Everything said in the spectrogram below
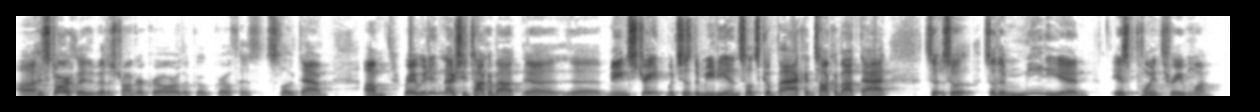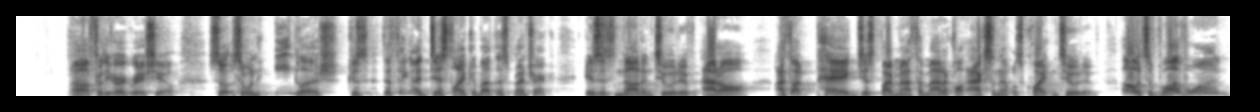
Uh, historically, they've been a stronger grower. The growth has slowed down. Um, Ray, we didn't actually talk about the, the Main Street, which is the median. So let's go back and talk about that. So, so, so the median is 0.31 uh, for the erg ratio. So, so in English, because the thing I dislike about this metric is it's not intuitive at all. I thought PEG, just by mathematical accident, was quite intuitive. Oh, it's above one.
